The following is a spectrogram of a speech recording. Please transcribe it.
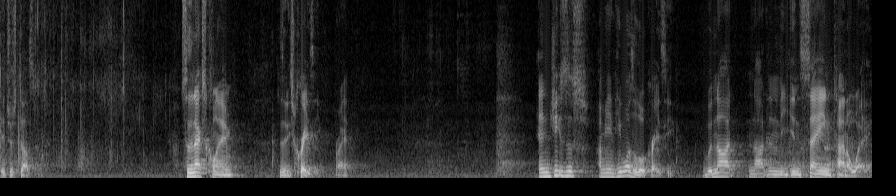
It just doesn't. So the next claim is that he's crazy, right? And Jesus, I mean, he was a little crazy, but not, not in the insane kind of way.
